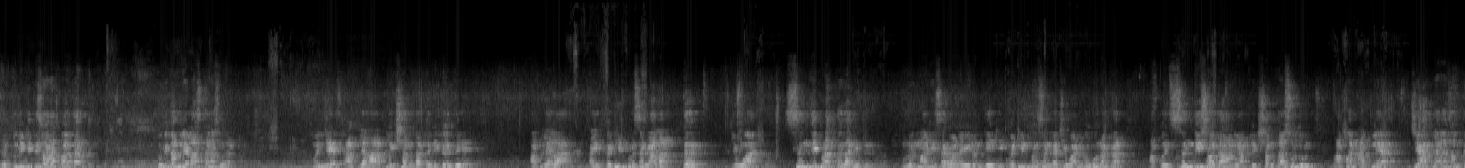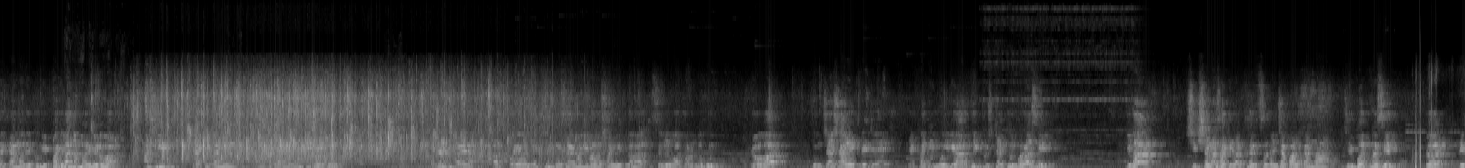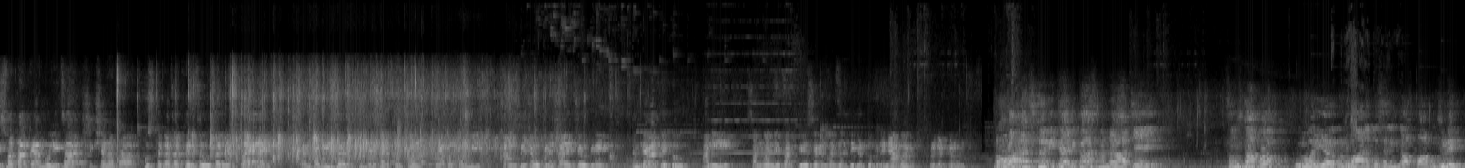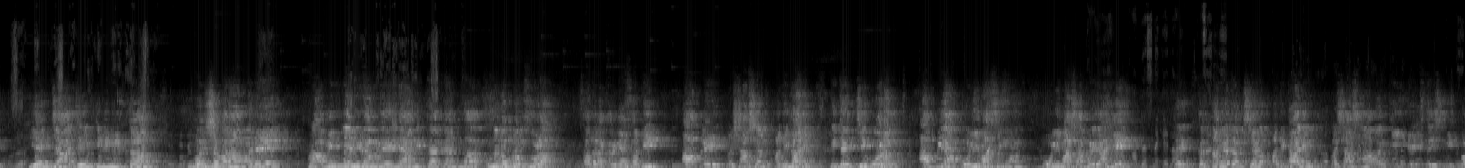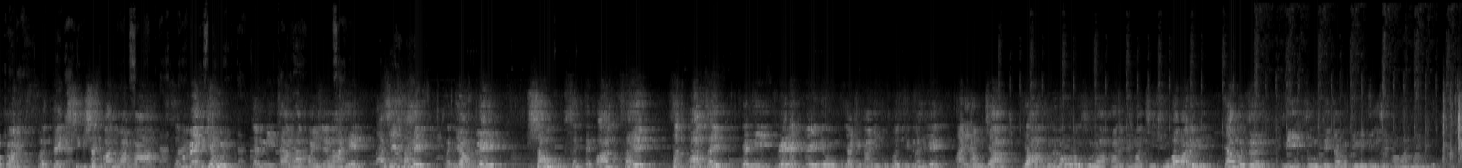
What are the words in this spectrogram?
तर तुम्ही किती जोरात पाळतात? तुम्ही दमलेला असताना सुद्धा. म्हणजेच आपल्याला आपली क्षमता कधी कळते? आपल्याला काही कठीण प्रसंग आला तर किंवा संधी प्राप्त झाली तर. म्हणून माझी सर्वांना विनंती आहे की कठीण प्रसंगाची वाट बघू नका. आपण संधी शोधा आणि आपली क्षमता शोधून आपण आपल्या जे आपल्याला जमते त्यामध्ये तुम्ही पहिला नंबर मिळवा. अशी या ठिकाणी मी विनंती करतो. त्याच्यानंतर आत्ताच पर्यवेक्षक शिंदे साहेबांनी मला सांगितलं हा सगळं वातावरण बघून. की बाबा तुमच्या शाळेतले जे एखादी मुलगी आर्थिकदृष्ट्या दुर्बल असेल तिला शिक्षणासाठीचा खर्च त्यांच्या पालकांना झेपत नसेल तर ते स्वतः त्या मुलीचा शिक्षणाचा पुस्तकाचा खर्च उचलण्यास तयार आहे त्यांचं मी सर शिंदे सर तुमचं याबद्दल मी संस्थेच्या वतीने शाळेच्या वतीने धन्यवाद देतो आणि सन्मान्य तात्पुरे सरांना विनंती करतो की त्यांनी आभार प्रकट करावे. नव महाराष्ट्र विद्या विकास मंडळाचे संस्थापक गुरुवर्य भगवान बसलिंगाप्पा बुचडे यांच्या जयंतीनिमित्त वर्षभरामध्ये प्रावीण्य मिळवलेल्या विद्यार्थ्यांचा गुणगौरव सोहळा साजरा करण्यासाठी आपले प्रशासन अधिकारी की ज्यांची ओळख आपल्या बोलीभाषेमुळे आहे. नाही केला. ते कर्तव्य दक्ष अधिकारी प्रशासनावरती एक सैस्मिक पकड. प्रत्येक शिक्षक बांधवांना समवेत घेऊन त्यांनी कारभार पाहिलेला आहे. असे साहेब म्हणजे आपले शाहू सत्यपाल साहेब सतपाल साहेब यांनी वेळेत वेळ देऊन या ठिकाणी उपस्थित राहिले आणि आमच्या या गुणगौरव सोहळा कार्यक्रमाची शोभा वाढवली. त्याबद्दल मी संस्थेच्या वतीने त्यांचे आभार मानतो.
